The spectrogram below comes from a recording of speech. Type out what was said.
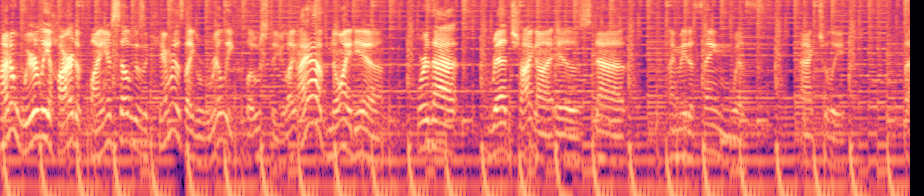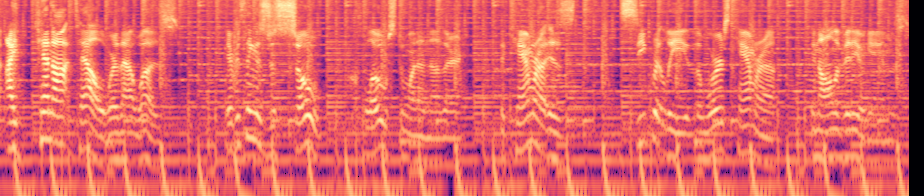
Kind of weirdly hard to find yourself because the camera is, like, really close to you. Like, I have no idea where that red shy guy is that I made a thing with, actually. I cannot tell where that was. Everything is just so close to one another. The camera is secretly the worst camera in all of video games.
